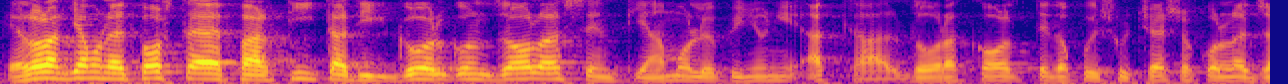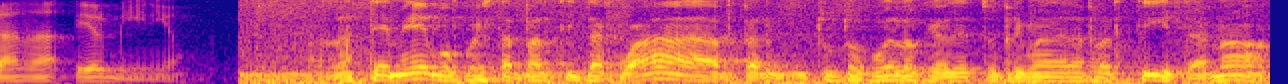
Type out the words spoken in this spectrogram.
E allora andiamo nel post partita di Gorgonzola, sentiamo le opinioni a caldo raccolte dopo il successo con la Gianna Erminio la temevo questa partita qua per tutto quello che ho detto prima della partita, no?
